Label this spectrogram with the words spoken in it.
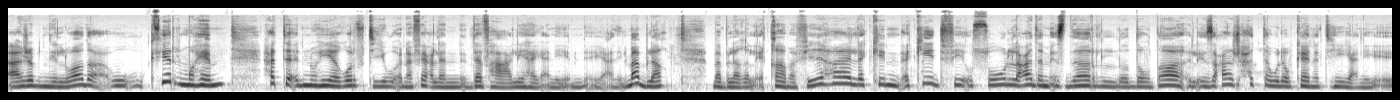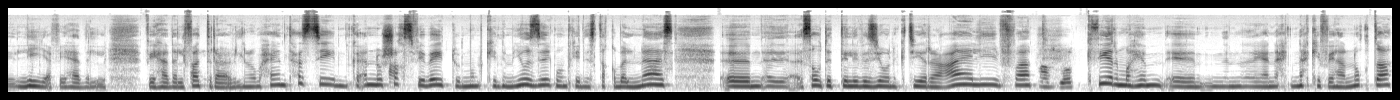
عجبني الوضع وكثير مهم. حتى إنه هي غرفتي وأنا فعلا دافعة عليها يعني يعني المبلغ مبلغ الإقامة فيها. لكن أكيد في أصول عدم إصدار الضوضاء الإزعاج حتى ولو كانت هي يعني لي في هذا في هذا الفترة. لأنه أحيانا تحسي كأنه الشخص في بيته ممكن music ممكن يستقبل ناس. صوت التلفزيون كتير عالي فكثير مهم يعني نحكي في هالنقطة.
